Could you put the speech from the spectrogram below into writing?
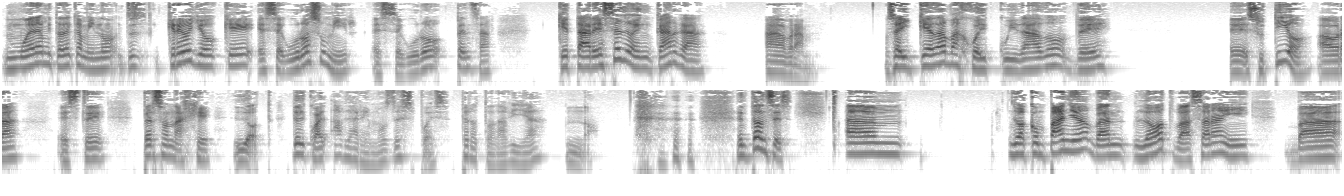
muere a mitad de camino. Entonces, creo yo que es seguro asumir, es seguro pensar que Tare se lo encarga a Abraham. O sea, y queda bajo el cuidado de eh, su tío, ahora este personaje Lot, del cual hablaremos después, pero todavía no. Entonces, lo acompaña, van Lot, va Sarai, va,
